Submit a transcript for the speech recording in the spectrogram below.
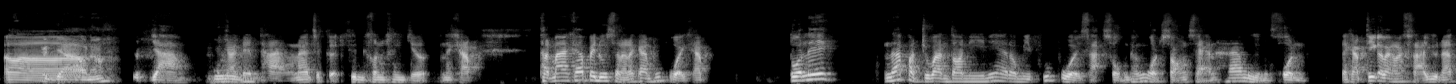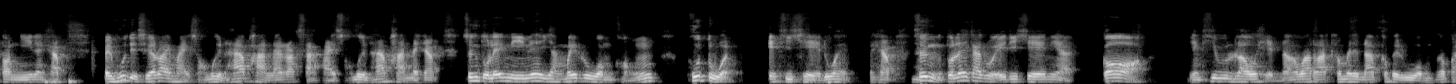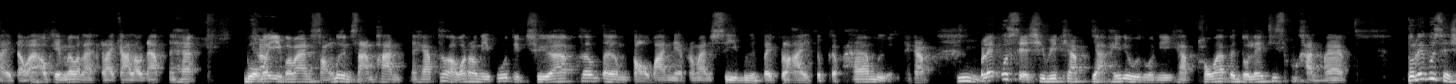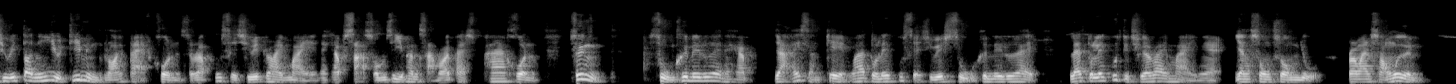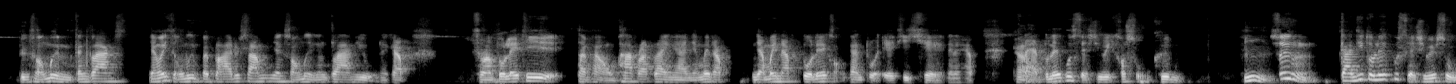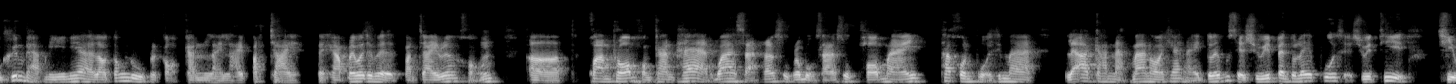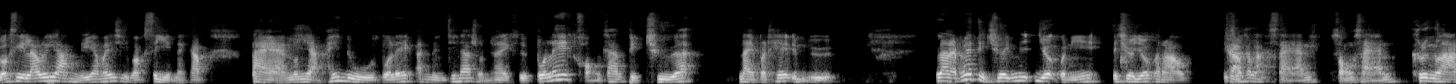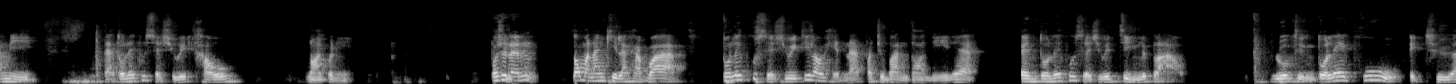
เอ่อหยุดยาวเนาะหยุดยาวอืมการเดินทางน่าจะเกิดขึ้นค่อนข้างเยอะนะครับ ถัดมาครับไปดูสถานการณ์ผู้ป่วยครับ ตัวเลขณปัจจุบันตอนนี้เนี่ยเรามีผู้ป่วยสะสมทั้งหมด 250,000 คน นะครับที่กำลังรักษาอยู่ณตอนนี้นะครับเป็นผู้ติดเชื้อรายใหม่ 25,000 และรักษาหาย 25,000 นะครับซึ่งตัวเลขนี้เนี่ยยังไม่รวมของผู้ตรวจ ATK ด้วยนะครับซึ่งตัวเลขการตรวจ ATK เนี่ยก็อย่างที่เราเห็นนะว่ารัฐเขาไม่ได้นับเข้าไปรวมเข้าไปแต่ว่าโอเคไม่เป็นไรรายการเรานับนะฮะบวกไปอีกประมาณ 23,000 นะครับ เท่ากับว่าเรามีผู้ติดเชื้อเพิ่มเติมต่อวันเนี่ยประมาณ 40,000 ไปปลายๆเกือบเกือบ50,000 นะครับอืมตัวเลขผู้เสียชีวิตครับ อยากให้ดูตัวนี้ครับ เพราะว่าเป็นตัวเลขที่สำคัญมาก ตัวเลขผู้เสียชีวิตตอนนี้อยู่ที่ 108 คนสำหรับผู้เสียชีวิตรายใหม่นะครับสะสม 4,385 คน ซึ่งสูงขึ้นเรื่อยๆนะครับ อยากให้สังเกตว่าตัวเลขผู้เสียชีวิตสูงขึ้นเรื่อยๆ และตัวเลขผู้ติดเชื้อรายใหม่เนี่ยยังทรงๆอยู่ประมาณ 20,000 ถึง 20,000 กลางๆ ยังไม่20,000ปลายๆด้วยซ้ำยัง 20,000 กลางๆอยู่นะครับสำหรับตัวเลขที่ทางฝั่งของภาครัฐรายงานยังไม่รับยังไม่นับตัวเลขของการตรวจ ATK เนี่ยนะครับครับแต่ตัวเลขผู้เสียชีวิตเขาสูงขึ้นอืม ซึ่งการที่ตัวเลขผู้เสียชีวิตสูงขึ้นแบบนี้เนี่ย เราต้องดูประกอบกันหลาย ๆ ปัจจัยนะครับ ไม่ว่าจะเป็นปัจจัยเรื่องของออความพร้อมของการแพทย์ว่าสาธารณสุขระบบสาธารณสุขพร้อมไหมถ้าคนป่วยขึ้นมา และอาการหนักมากน้อยแค่ไหน ตัวเลขผู้เสียชีวิตเป็นตัวเลขผู้เสียชีวิตที่ฉีดวัคซีนแล้วหรือยังหรือยังไม่ได้ฉีดวัคซีนนะครับ แต่นนอยากให้ดูตัวเลขอันหนึ่งที่น่าสนใจคือตัวเลขของการติดเชื้อในประเทศอื่น ๆ หลายๆประเทศติดเชื้อเยอะกว่านี้ ติดเชื้อเยอะกว่าเรา ติดเชื้อกันหลักแสนสองแสนครึ่งล้านมี แต่ตัวเลขผู้เสียชีวิตเขาน้อยกว่านี้ เพราะฉะนั้นต้องมานั่งคิดแล้วครับว่า ตัวเลขผู้เสียชีวิตที่เราเห็นนะ ปัจจุบันตอนนี้เนี่ย เป็นตัวเลขผู้เสียชีวิตจริงหรือเปล่า รวมถึงตัวเลขผู้ติดเชื้อ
